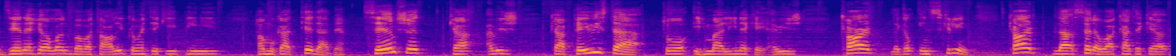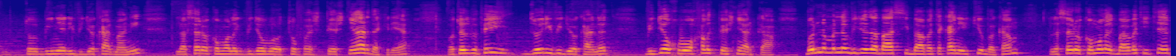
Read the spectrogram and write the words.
جێنەهێڵن بە بەتاڵی کۆمنتێکی پینی هەموو کات تێدا بێ سێم شت کە ئەویش کە پێویستە تۆ ئیهمالی نەکەی ئەویش کارد لەگەڵ ئینسکرین کارد لە سەرەوە کاتێکە تۆ بینێری یددیوکارمانی لەسەر کۆمەڵک یددیو بۆ تۆ پێش پێشنیار دەکرێ و تۆ بەپی زۆری یددیوکانت یددیو خۆ خەڵک پێشنیار بکە بنە من لە یددیودا باسی بابەتەکانی یوتیوب بەکەم لەسەر کۆمەڵێک بابەتی تر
